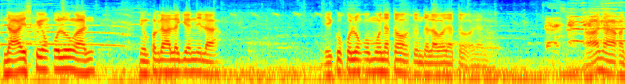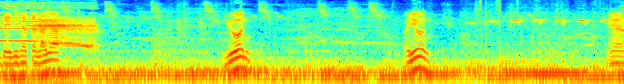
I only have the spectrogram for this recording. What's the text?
Naayos ko yung kulungan, yung paglalagyan nila. Ikukulong ko muna to, itong dalawa na to. Ayan o. Ah, nakakadede na talaga. Yun. Ayun. Ayan.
